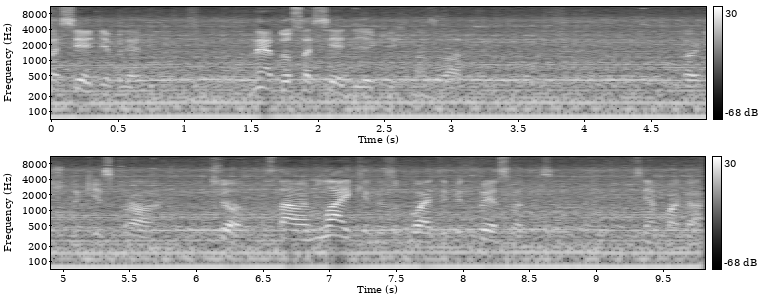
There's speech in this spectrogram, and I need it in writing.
сусіді, блядь. Не до сусідів, яких назвати. Так що такі справи. Все, ставимо лайки, не забувайте підписуватися. Всім пока.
